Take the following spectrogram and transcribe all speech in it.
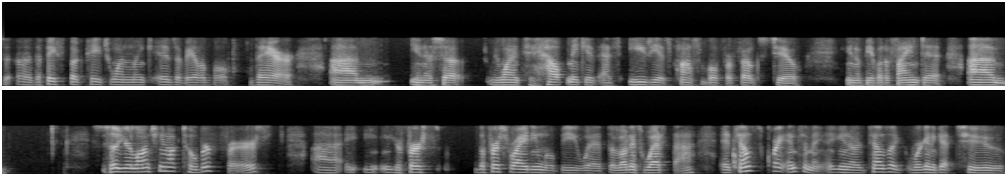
So, uh, the Facebook page one link is available there. Um, you know, so we wanted to help make it as easy as possible for folks to, you know, be able to find it. Um, so you're launching October 1st. Uh, your first, the first writing will be with Dolores Huerta. It sounds quite intimate. You know, it sounds like we're going to get to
